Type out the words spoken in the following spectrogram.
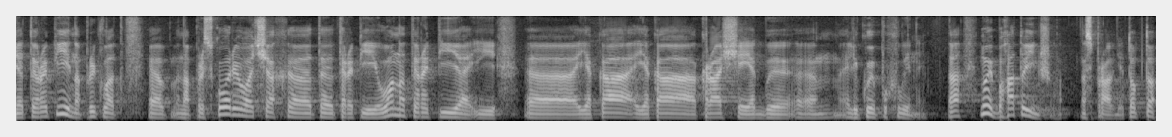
хіміотерапії, наприклад, е, на прискорювачах е, те- терапія, іонотерапія, і е, яка, яка краще якби, е, лікує пухлини. Да? Ну і багато іншого насправді. Тобто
